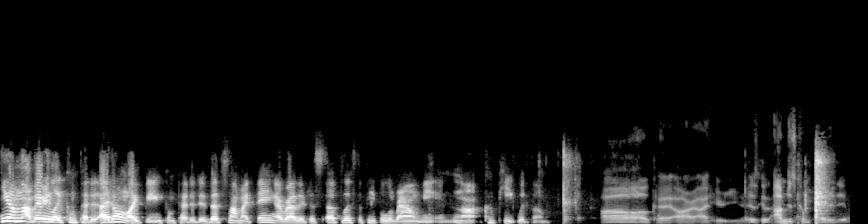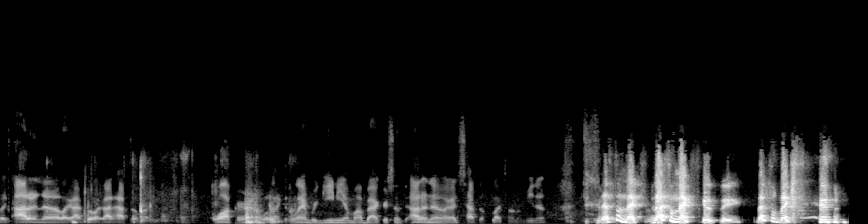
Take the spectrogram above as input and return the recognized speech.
Yeah, I'm not very like competitive. I don't like being competitive. That's not my thing. I rather just uplift the people around me and not compete with them. Oh, okay, all right, I hear you. It's because I'm just competitive. Like, I don't know. Like, I feel like I'd have to like walk around with like a Lamborghini on my back or something. I don't know. I just have to flex on them, you know. That's a Mex. That's a Mexican thing. That's a Mexican.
